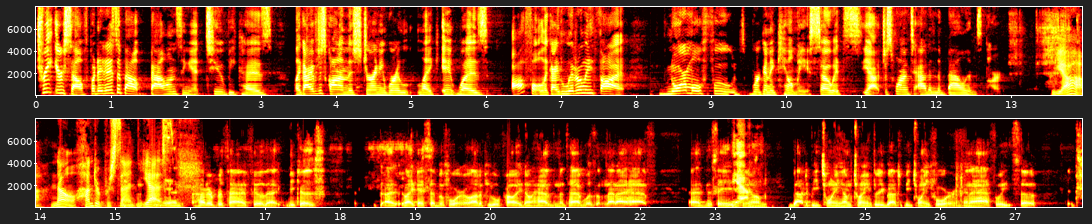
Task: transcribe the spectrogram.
treat yourself, but it is about balancing it too, because like I've just gone on this journey where like it was awful. Like I literally thought normal foods were going to kill me. So it's, yeah, just wanted to add in the balance part. Yeah, no, 100%. Yes. And 100% I feel that because, I, like I said before, a lot of people probably don't have the metabolism that I have at this age. Yeah. You know, I'm about to be 20, I'm 23, about to be 24 and an athlete. So it's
